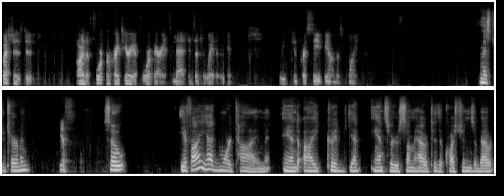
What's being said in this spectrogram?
question is, do, are the four criteria for variance met in such a way that we can we can proceed beyond this point? Mr. Chairman? Yes. So if I had more time and I could get answers somehow to the questions about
